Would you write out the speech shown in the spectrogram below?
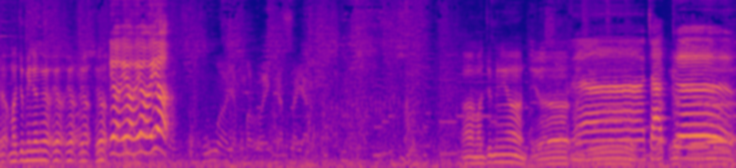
Yuk, maju minion yuk, yuk, yuk, yuk, yuk. Yuk, yuk, yuk, yuk. Ah, maju minion. Yuk, maju. Nah, cakep. Eh,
